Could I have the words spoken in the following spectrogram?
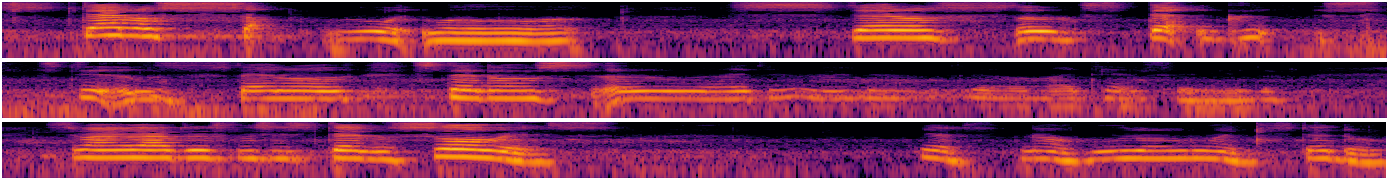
Steros. Wait, wait, wait. Steros. Steros. Steros. Steros. I can't say it. Smile Raptors versus Stegosaurus. Yes, no, who don't win? Stedo.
